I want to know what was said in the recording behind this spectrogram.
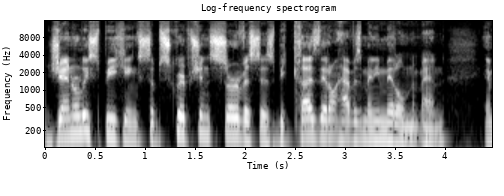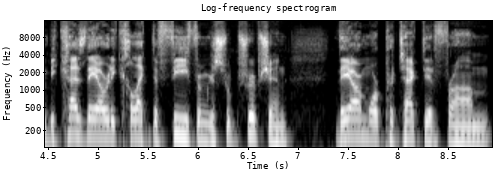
Generally speaking, subscription services, because they don't have as many middlemen, and because they already collect a fee from your subscription, they are more protected from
